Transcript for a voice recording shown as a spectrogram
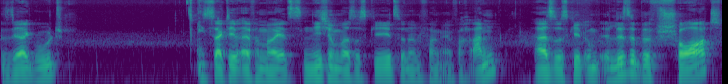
Sehr gut. Ich sag dir einfach mal jetzt nicht, um was es geht, sondern fang einfach an. Also es geht um Elizabeth Short.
